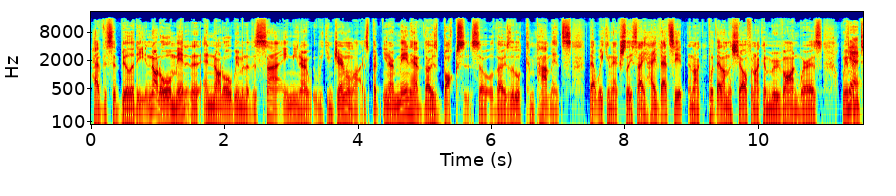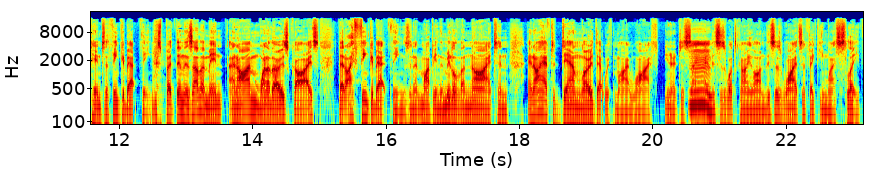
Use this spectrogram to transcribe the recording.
have this ability, not all men and, and not all women are the same. You know, we can generalize, but, you know, men have those boxes or those little compartments that we can actually say, hey, that's it. And I can put that on the shelf and I can move on. Whereas women Yeah. tend to think about things. But then there's other men, and I'm one of those guys that I think about things and it might be in the middle of the night and, and I have to download that with my wife, you know, to say, Mm. hey, this is what's going on. This is why it's affecting my sleep.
